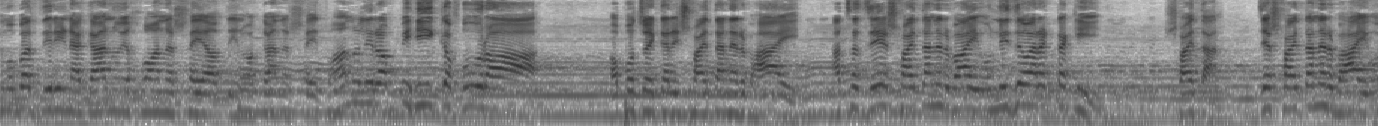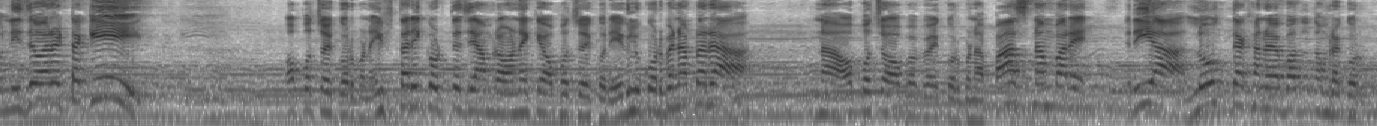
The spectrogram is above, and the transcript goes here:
কানু শায়াতিন ওয়া শাইতানু কাফুরা। অপচয়কারী শয়তানের ভাই। আচ্ছা যে শয়তানের ভাই, ও নিজেও আরেকটা কি? শয়তান। যে শয়তানের ভাই, ও নিজেও আরেকটা কি? অপচয় করব না। ইফতারি করতে যে আমরা অনেকে অপচয় করি, এগুলো করবেন আপনারা? না, অপচয় অপব্যয় করব না। পাঁচ নাম্বারে, রিয়া, লোক দেখানো আবাদত আমরা করব।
